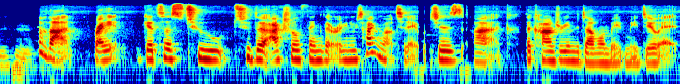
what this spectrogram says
Mm-hmm. That right gets us to to the actual thing that we're going to be talking about today, which is uh, the Conjuring. The Devil Made Me Do It.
